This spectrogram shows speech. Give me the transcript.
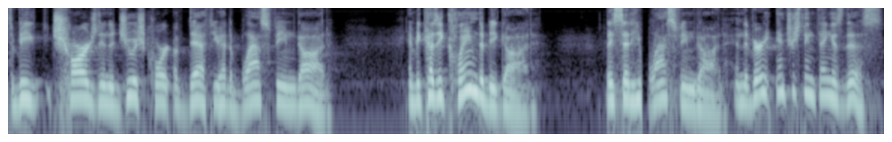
to be charged in the Jewish court of death, you had to blaspheme God. And because he claimed to be God, they said he blasphemed God. And the very interesting thing is this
